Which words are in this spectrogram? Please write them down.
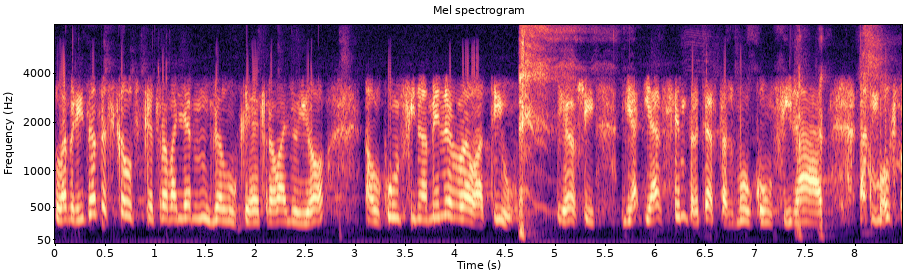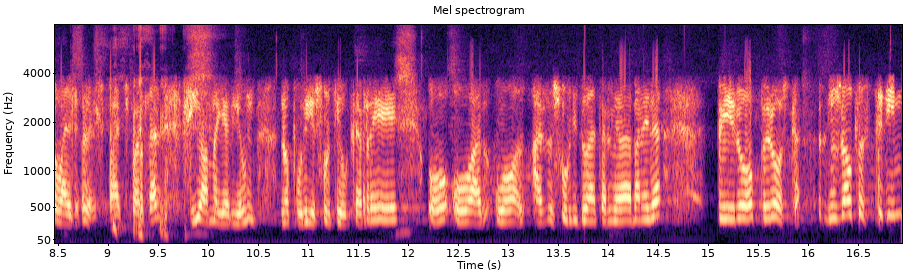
La veritat és que els que treballem de lo que treballo jo, el confinament és relatiu. Ja, o sigui, ja, ja sempre que estàs molt confinat, amb molt treball de despatx. Per tant, sí, home, hi havia un... no podia sortir al carrer o, o, o has de sortir d'una determinada manera, però, però nosaltres tenim,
